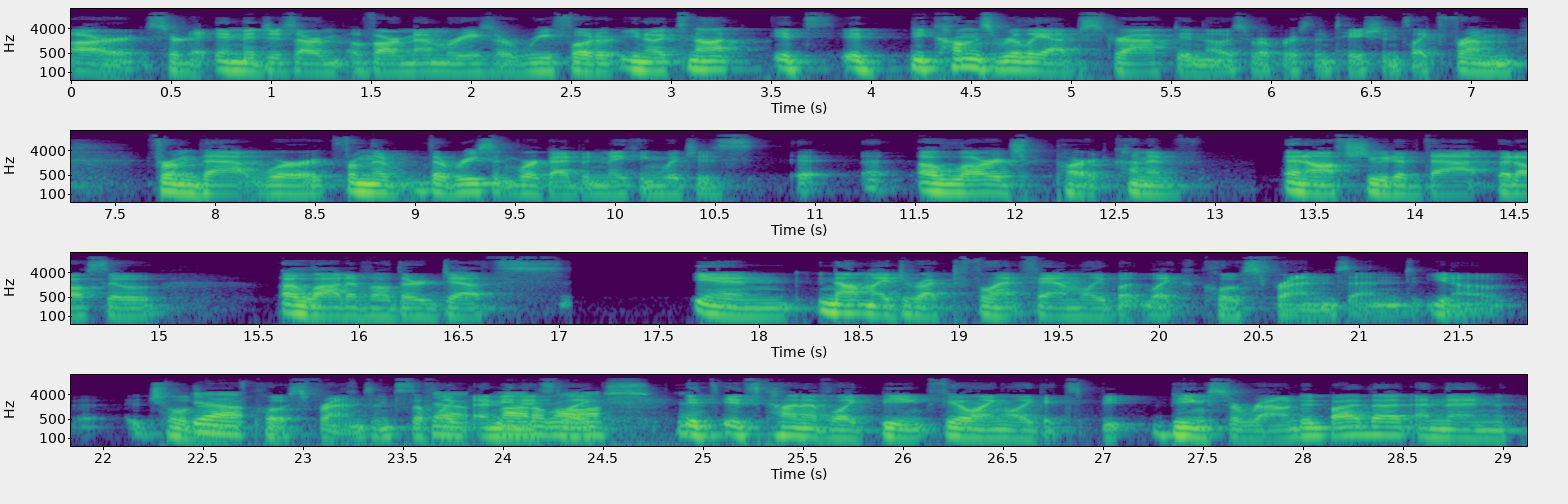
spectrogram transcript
our sort of images our, of our memories or rephoto. You know, it's not. It's it becomes really abstract in those representations. Like from from that work, from the the recent work I've been making, which is a, large part kind of an offshoot of that, but also a lot of other deaths in not my direct family, but like close friends and you know children yeah. of close friends and stuff yeah, like. I mean, it's like yeah. it, it's kind of like being feeling like it's be, being surrounded by that, and then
